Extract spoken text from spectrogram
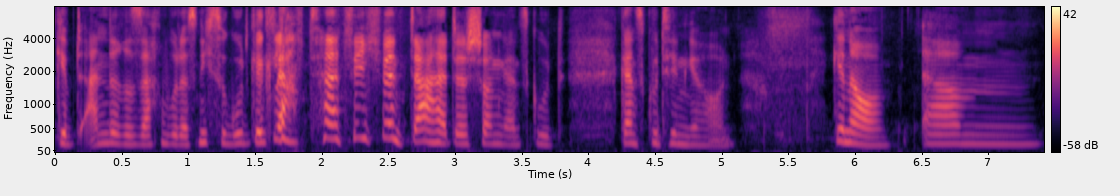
Gibt andere Sachen, wo das nicht so gut geklappt hat. Ich finde, da hat er schon ganz gut, ganz gut hingehauen. Genau. Ähm,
